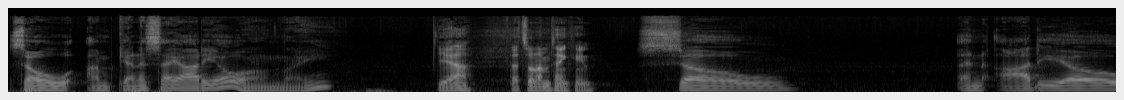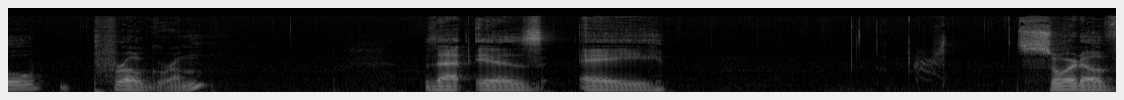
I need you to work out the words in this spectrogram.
so I'm going to say audio only. Yeah, that's what I'm thinking. So an audio program that is a sort of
